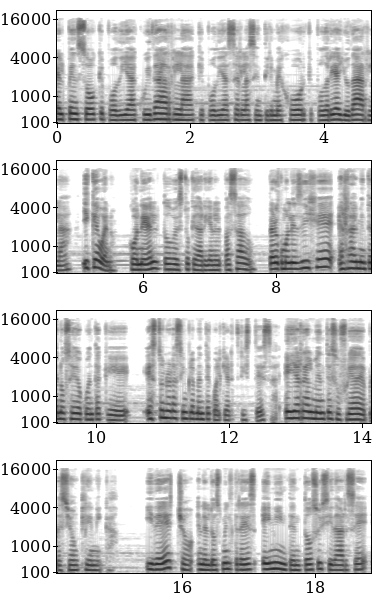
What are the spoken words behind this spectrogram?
Él pensó que podía cuidarla, que podía hacerla sentir mejor, que podría ayudarla y que bueno, con él todo esto quedaría en el pasado. Pero como les dije, él realmente no se dio cuenta que esto no era simplemente cualquier tristeza. Ella realmente sufría de depresión clínica. Y de hecho, en el 2003, Amy intentó suicidarse.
